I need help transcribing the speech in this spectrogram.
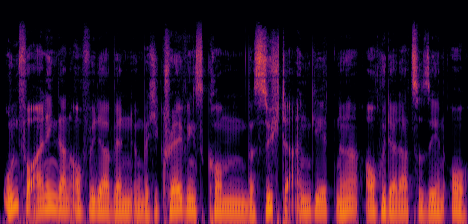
und vor allen Dingen dann auch wieder, wenn irgendwelche Cravings kommen, was Süchte angeht, ne? auch wieder da zu sehen, oh,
